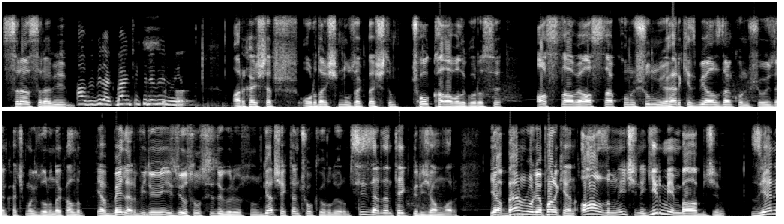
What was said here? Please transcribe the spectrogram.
Sıra sıra bir Abi bir dakika ben çekilebilir miyim? Arkadaşlar oradan şimdi uzaklaştım. Çok kalabalık orası. Asla ve asla konuşulmuyor. Herkes bir ağızdan konuşuyor. O yüzden kaçmak zorunda kaldım. Ya beyler videoyu izliyorsunuz siz de görüyorsunuz. Gerçekten çok yoruluyorum. Sizlerden tek bir ricam var. Ya ben rol yaparken ağzımın içine girmeyin be abicim. Yani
